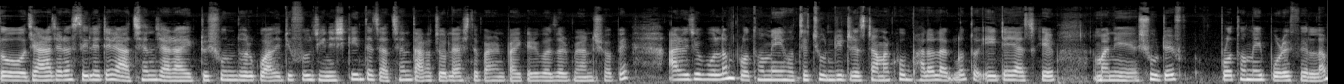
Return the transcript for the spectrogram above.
তো যারা যারা সিলেটের আছেন, যারা একটু সুন্দর কোয়ালিটিফুল জিনিস কিনতে চাচ্ছেন, তারা চলে আসতে পারেন পাইকারি বাজার ব্র্যান্ড শপে আর ওই যে বললাম, প্রথমেই হচ্ছে চুন্ডি ড্রেসটা আমার খুব ভালো লাগল, তো এইটাই আজকে মানে শ্যুটের প্রথমেই পরে ফেললাম।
